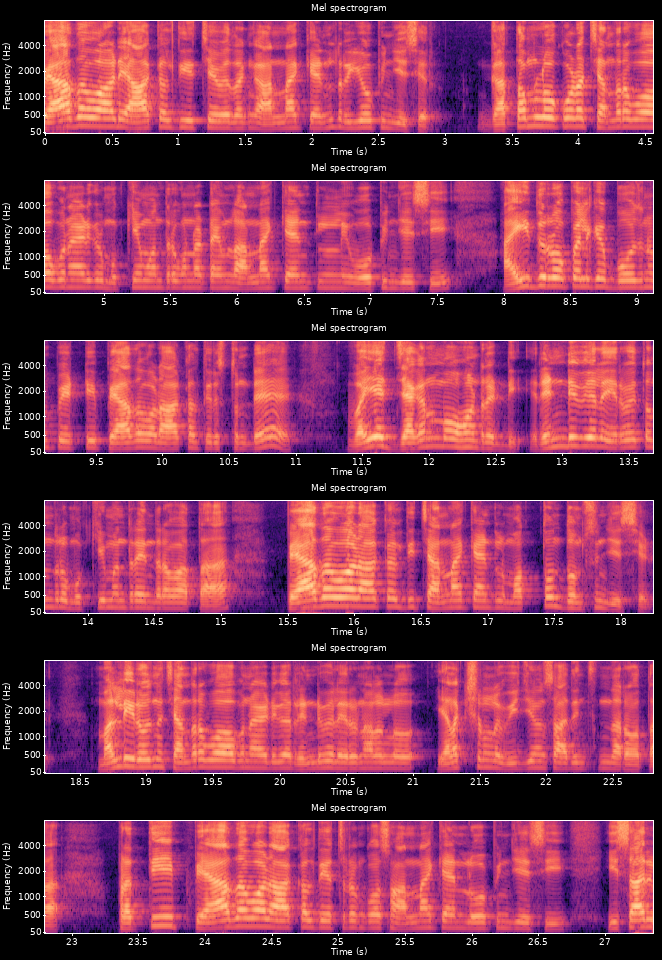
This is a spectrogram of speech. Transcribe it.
పేదవాడి ఆకలి తీర్చే విధంగా అన్నా క్యాంటీన్లు రీఓపెన్ చేశారు. గతంలో కూడా చంద్రబాబు నాయుడు గారు ముఖ్యమంత్రిగా ఉన్న టైంలో అన్నా క్యాంటీన్ని ఓపెన్ చేసి ఐదు రూపాయలకే భోజనం పెట్టి పేదవాడు ఆకలి తీరుస్తుంటే వైఎస్ జగన్మోహన్ రెడ్డి రెండు వేల ఇరవై తొమ్మిదిలో ముఖ్యమంత్రి అయిన తర్వాత పేదవాడు ఆకలి తెచ్చి అన్నా క్యాంటీన్లు మొత్తం ధ్వంసం చేశాడు. మళ్ళీ ఈరోజున చంద్రబాబు నాయుడు గారు రెండు వేల ఇరవై నాలుగులో ఎలక్షన్లో విజయం సాధించిన తర్వాత ప్రతి పేదవాడు ఆకలి తీర్చడం కోసం అన్నా క్యాన్లు ఓపెన్ చేసి ఈసారి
